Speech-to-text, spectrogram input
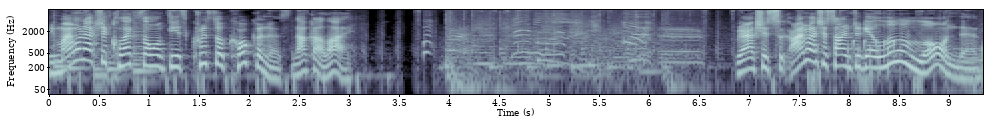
We might want to actually collect some of these crystal coconuts, not gonna lie. We're actually, I'm actually starting to get a little low on them.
